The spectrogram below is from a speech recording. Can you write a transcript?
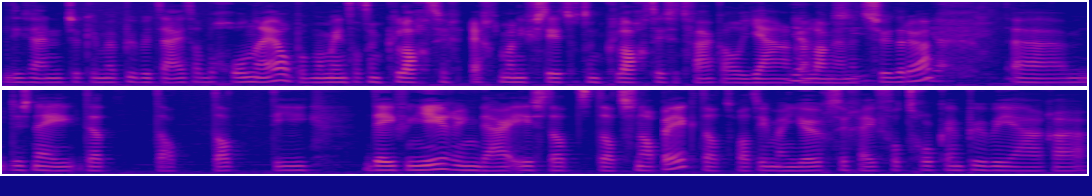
die zijn natuurlijk in mijn puberteit al begonnen. Hè. Op het moment dat een klacht zich echt manifesteert tot een klacht, is het vaak al jarenlang aan het sudderen. Ja. Ehm, dus nee, dat, dat, dat die definiëring daar is, dat, dat snap ik. Dat wat in mijn jeugd zich heeft voltrokken en puberjaren,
